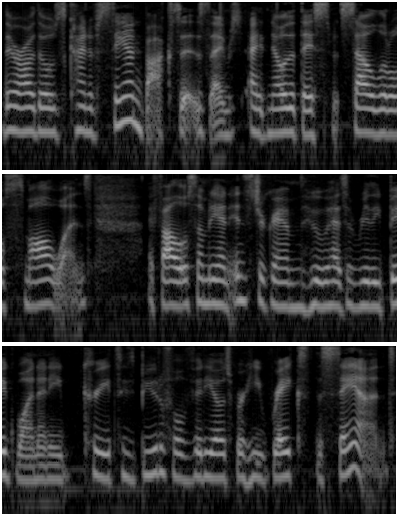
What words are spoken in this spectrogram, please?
there are those kind of sandboxes. i I know that they sell little small ones. I follow somebody on Instagram who has a really big one and he creates these beautiful videos where he rakes the sand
